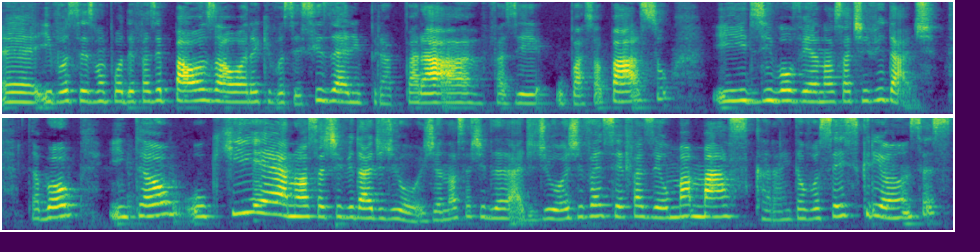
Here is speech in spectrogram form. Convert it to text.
é, e vocês vão poder fazer pausa a hora que vocês quiserem para parar, fazer o passo a passo e desenvolver a nossa atividade, tá bom? Então, o que é a nossa atividade de hoje? A nossa atividade de hoje vai ser fazer uma máscara. Então, vocês crianças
